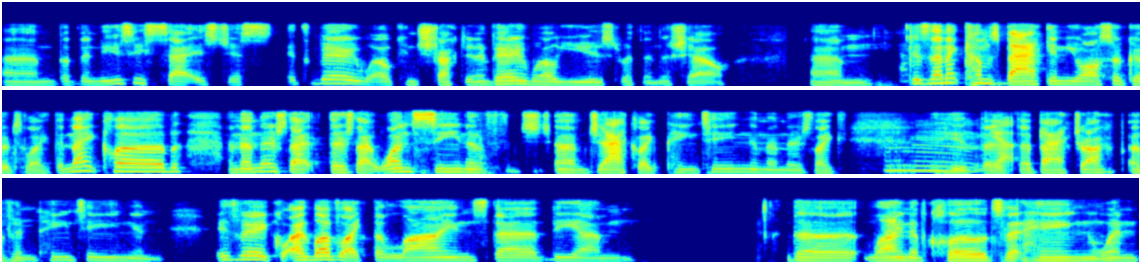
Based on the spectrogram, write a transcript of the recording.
Um, but the Newsies set is just, it's very well constructed and very well used within the show. um because then it comes back and you also go to like the nightclub and then there's that there's that one scene of um, jack like painting and then there's like Mm, the, yeah. the backdrop of him painting and it's very cool i love like the lines the the um the line of clothes that hang Mhm. when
